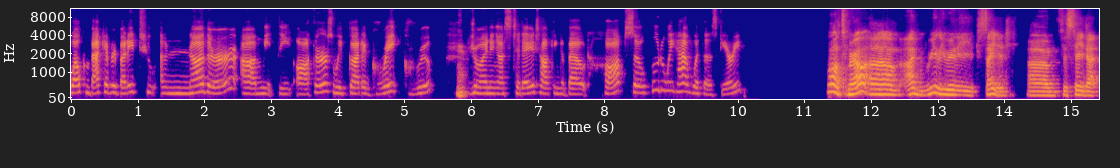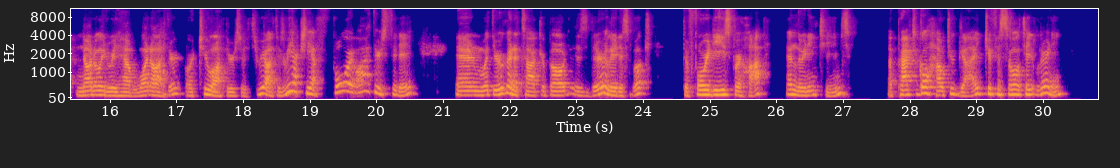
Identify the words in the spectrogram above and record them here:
welcome back everybody to another uh, Meet the Authors. We've got a great group hmm. joining us today talking about HOP. So who do we have with us, Gary? Well, Tamara, um, I'm really, really excited um, to say that not only do we have one author or two authors or three authors, we actually have four authors today. And what they're going to talk about is their latest book, The Four Ds for Hop and Learning Teams a practical how-to guide to facilitate learning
